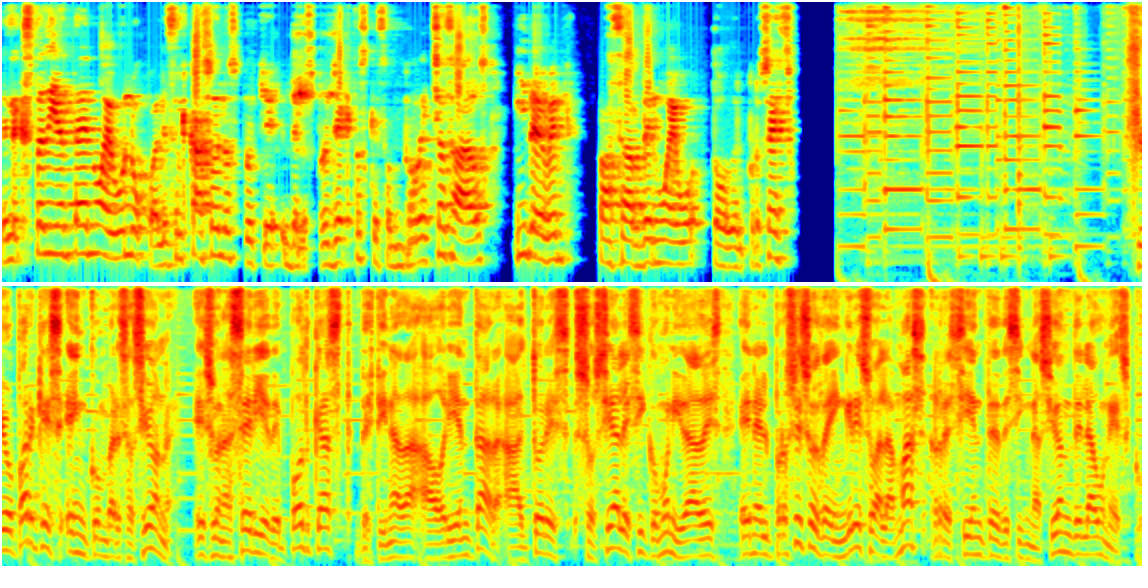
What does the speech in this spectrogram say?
el expediente de nuevo, lo cual es el caso de los, de los proyectos que son rechazados y deben pasar de nuevo todo el proceso. Geoparques en Conversación es una serie de podcast destinada a orientar a actores sociales y comunidades en el proceso de ingreso a la más reciente designación de la UNESCO.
